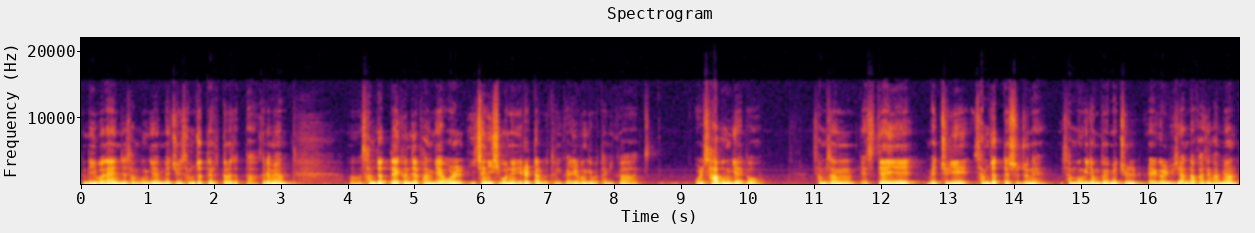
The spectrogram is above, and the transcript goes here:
근데 이번에 이제 3분기에 매출이 3조대로 떨어졌다. 그러면 어, 3조 대 근접한 게 올 2025년 1월 달부터니까 1분기부터니까 올 4분기에도 삼성 SDI의 매출이 3조 대 수준의 3분기 정도의 매출액을 유지한다고 가정하면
